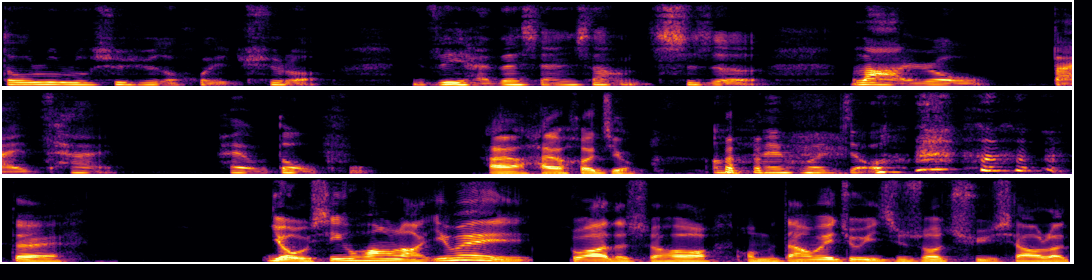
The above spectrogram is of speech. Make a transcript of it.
都陆陆续续的回去了，你自己还在山上吃着腊肉、白菜。还有豆腐，还有还有喝酒，哦，还有喝酒，对，有心慌了，因为初二的时候，我们单位就已经说取消了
